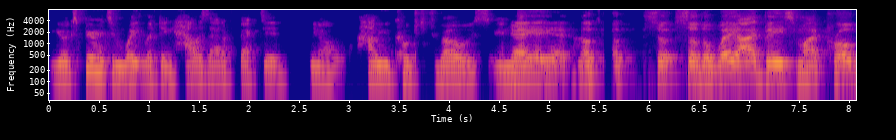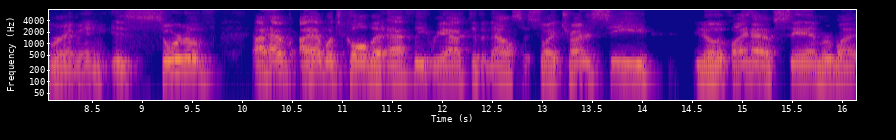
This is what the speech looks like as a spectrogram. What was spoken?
your experience in weightlifting? How has that affected you know how you coach throws? And yeah, yeah, yeah. Okay, okay. So, so the way I base my programming is sort of I have I have what's called that athlete reactive analysis. So I try to see, you know, if I have Sam or my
